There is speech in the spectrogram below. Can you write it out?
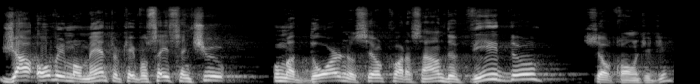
Já houve um momento que você sentiu uma dor no seu coração devido ao seu cônjuge?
